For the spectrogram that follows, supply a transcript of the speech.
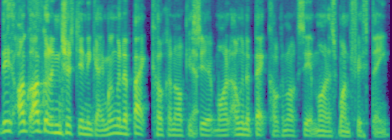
this, I've, I've, got an interest in the game. I'm going to back Kokkinakis yeah. here at mine. I'm going to bet Kokkinakis here at minus one fifteen.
